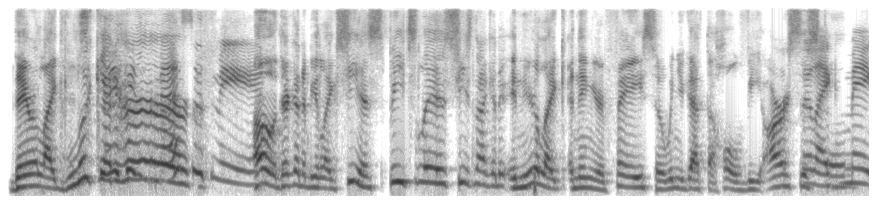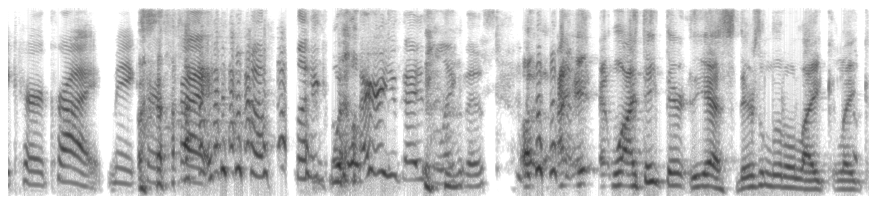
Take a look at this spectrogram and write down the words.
they're like, look You at her. mess with me. Oh, they're gonna be like, she is speechless. She's not gonna, and you're like, and then your face. So when you got the whole VR They're system, like, make her cry, make her cry. Like, Well- why are you guys like this? uh, I, I- well, I think there, yes, there's a little like like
